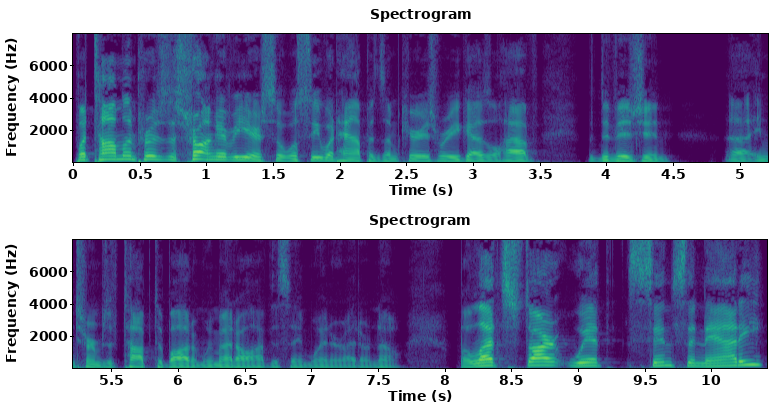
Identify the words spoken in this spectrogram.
But Tomlin proves us wrong every year, so we'll see what happens. I'm curious where you guys will have the division uh, in terms of top to bottom. We might all have the same winner. I don't know. But let's start with Cincinnati.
